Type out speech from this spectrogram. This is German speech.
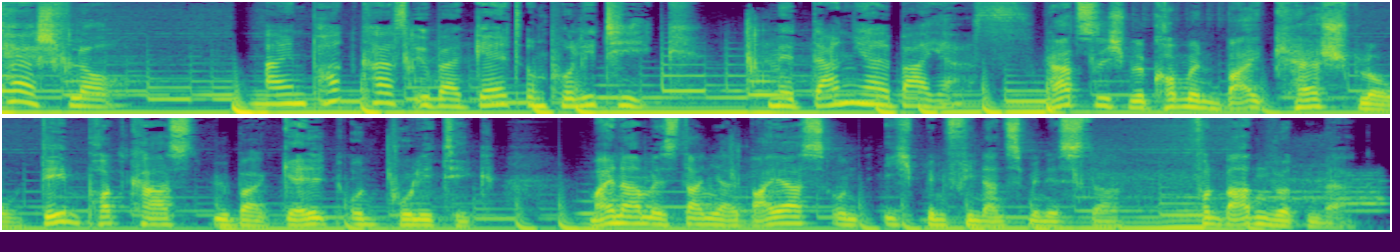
Cashflow. Ein Podcast über Geld und Politik mit Daniel Bayers. Herzlich willkommen bei Cashflow, dem Podcast über Geld und Politik. Mein Name ist Daniel Bayers und ich bin Finanzminister von Baden-Württemberg.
